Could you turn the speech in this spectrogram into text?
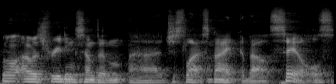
Well, I was reading something uh, just last night about sales,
